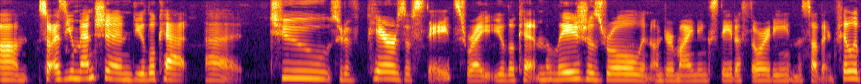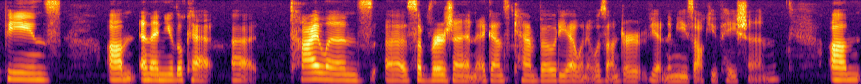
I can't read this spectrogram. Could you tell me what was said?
um, so, as you mentioned, you look at uh, two sort of pairs of states, right? You look at Malaysia's role in undermining state authority in the southern Philippines, um, and then you look at uh, Thailand's uh, subversion against Cambodia when it was under Vietnamese occupation. Um,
